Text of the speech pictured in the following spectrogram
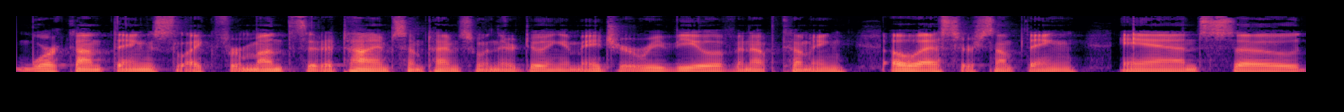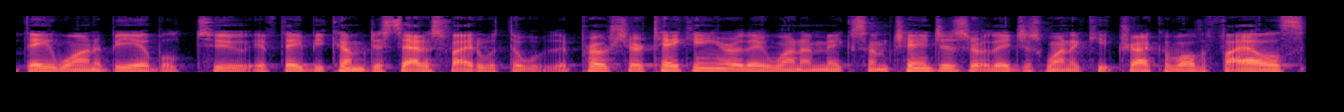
work on things like for months at a time, sometimes when they're doing a major review of an upcoming OS or something. And so they want to be able to, if they become dissatisfied with the approach they're taking, or they want to make some changes, or they just want to keep track of all the files,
